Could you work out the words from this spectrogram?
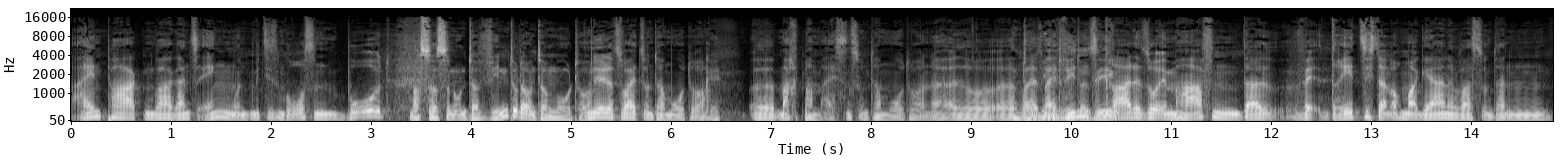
einparken, war ganz eng und mit diesem großen Boot. Machst du das dann unter Wind oder unter Motor? Nee, das war jetzt unter Motor. Okay. Äh, macht man meistens unter Motor, ne? Also äh, weil Wind, bei Wind gerade so im Hafen, da dreht sich dann auch mal gerne was und dann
